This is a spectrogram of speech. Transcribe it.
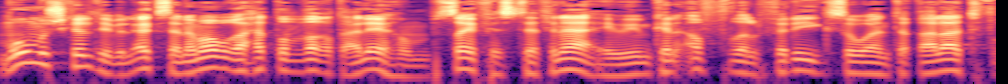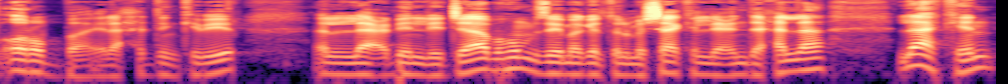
مو مشكلتي بالعكس أنا ما أبغى أحط الضغط عليهم صيف استثنائي ويمكن أفضل فريق سوى انتقالات في أوروبا إلى حد كبير اللاعبين اللي جابهم زي ما قلت المشاكل اللي عنده حلها. لكن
